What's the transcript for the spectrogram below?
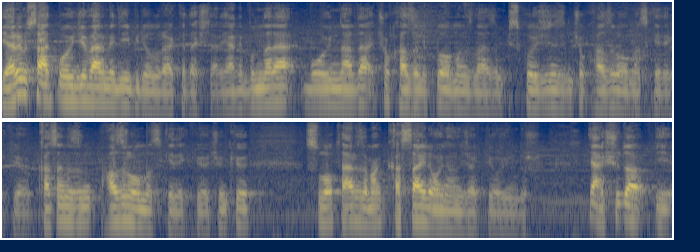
Yarım saat boyunca vermediği bile olur arkadaşlar. Yani bunlara bu oyunlarda çok hazırlıklı olmanız lazım. Psikolojinizin çok hazır olması gerekiyor. Kasanızın hazır olması gerekiyor. Çünkü slot her zaman kasayla oynanacak bir oyundur. Yani şu da bir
